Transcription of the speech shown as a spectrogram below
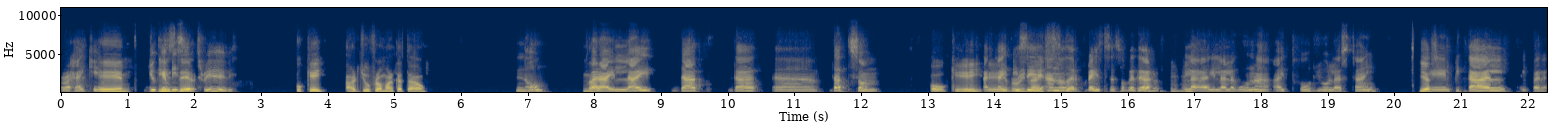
or hiking. Em, you can is visit there, through. okay, are you from Marcatao? No, No. but I like that that uh, that song. Okay, I, eh, I very nice. So, another places over there, mhm, like La Laguna. I told you last time. yes, El Pital, el, para,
